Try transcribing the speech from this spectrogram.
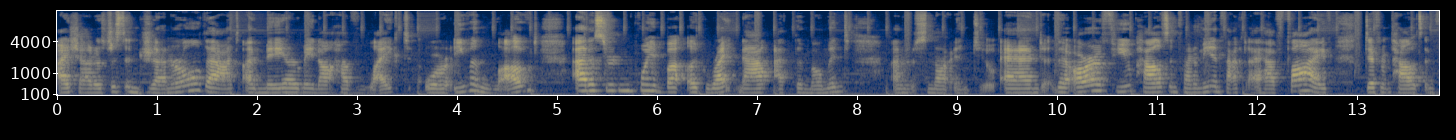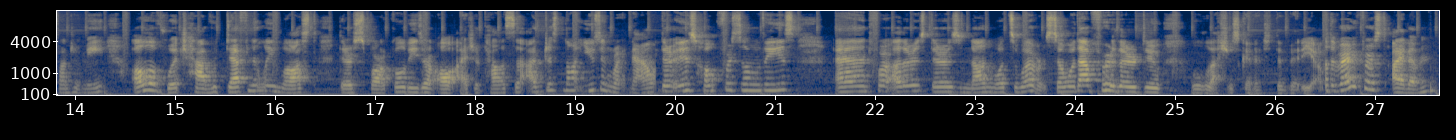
eyeshadows just in general that I may or may not have liked or even loved at a certain point, but like right now at the moment, I'm just not into. And there are a few palettes in front of me. In fact, I have five different palettes in front of me, all of which have definitely lost their sparkle. These are all eyeshadow palettes that I'm just not using right now. There is hope for some of these, and for others, there is none whatsoever whatsoever. So without further ado, let's just get into the video. So the very first item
